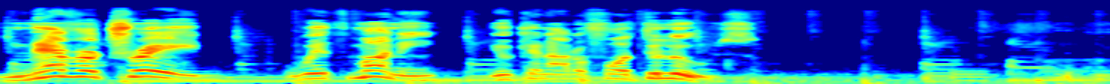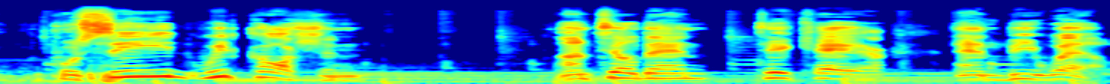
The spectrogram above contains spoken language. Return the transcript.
Never trade with money you cannot afford to lose. Proceed with caution. Until then, take care and be well.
